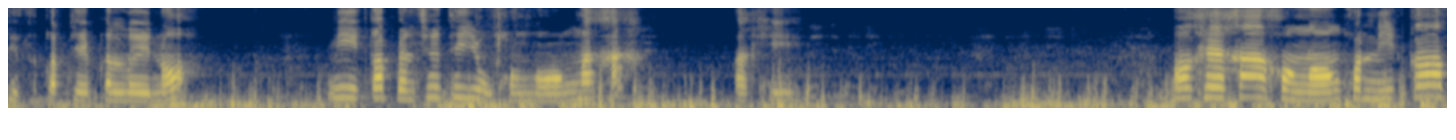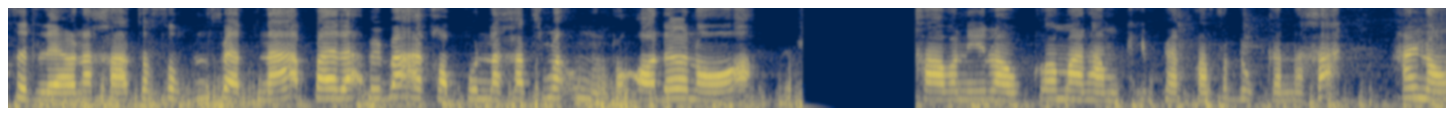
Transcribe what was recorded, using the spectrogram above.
ติดสกอตเทปกันเลยเนาะนี่ก็เป็นชื่อที่อยู่ของน้องนะคะ โอเค โอเคค่ะของน้องคนนี้ก็เสร็จแล้วนะคะ จะส่งเป็นแฟตนะ ไปละบ๊ายบายขอบคุณนะคะ ที่มาอุดหนุนทุกออเดอร์เนาะ ค่ะวันนี้เราก็มาทำคลิปแพ็คพัสดุกันนะคะ ให้น้อง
